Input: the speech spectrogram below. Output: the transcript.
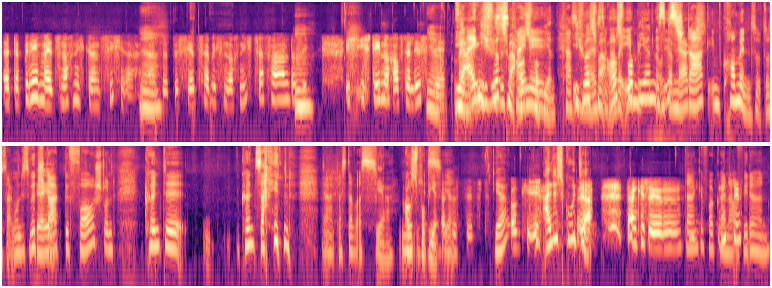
Äh, da bin ich mir jetzt noch nicht ganz sicher. Ja. Also bis jetzt habe ich noch nichts erfahren. Dass mhm. ich, ich, ich stehe noch auf der Liste. Ja, ja eigentlich ich würde es mal ausprobieren. Ich würde es mal ausprobieren. es ist stark im Kommen sozusagen und es wird ja, stark beforscht und könnte könnte sein, ja, dass da was ja, ausprobieren. Ja. ja. Okay. Alles Gute. Ja. Dankeschön. Danke, Frau Körner. Auf Wiederhören.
